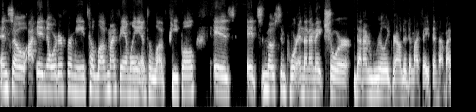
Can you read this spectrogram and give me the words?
And so, I, in order for me to love my family and to love people, is it's most important that I make sure that I'm really grounded in my faith and that my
